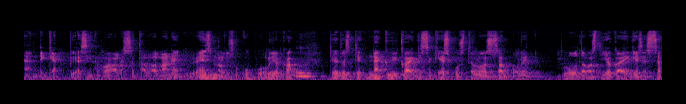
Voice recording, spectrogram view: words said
handicappia siinä vaalissa tavallaan. Ensin oli sukupuoli, joka mm. tietysti näkyi kaikissa keskusteluissa, oli luultavasti joka ikisessä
